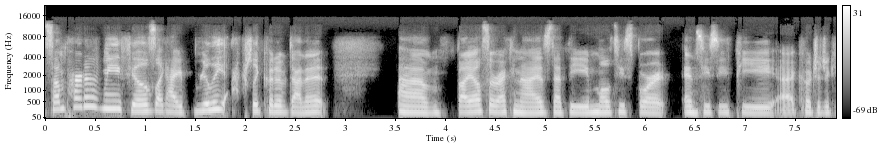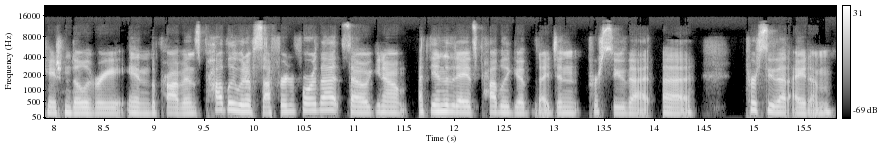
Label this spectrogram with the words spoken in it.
some part of me feels like I really actually could have done it. Um, but I also recognize that the multi-sport NCCP uh, coach education delivery in the province probably would have suffered for that. So, you know, at the end of the day, it's probably good that I didn't pursue that uh, pursue that item.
